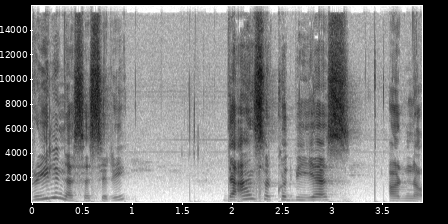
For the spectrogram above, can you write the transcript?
really necessary? The answer could be yes or no.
